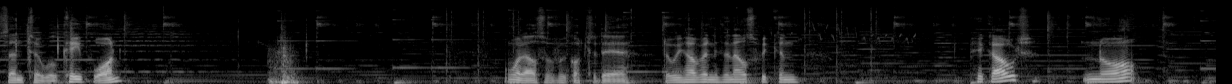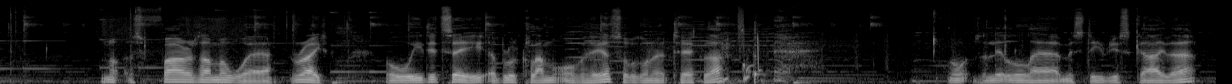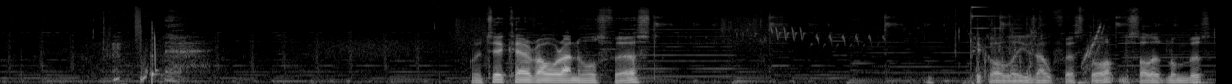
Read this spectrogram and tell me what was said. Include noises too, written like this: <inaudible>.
center, we'll keep one. What else have we got today? Do we have anything else we can pick out? No. Not as far as I'm aware. Right. Well, we did see a blood clam over here, so we're going to take that. Oh, there's a little uh, mysterious guy there. We're going to take care of our animals first. Pick all these out first though, the solid lumbers.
